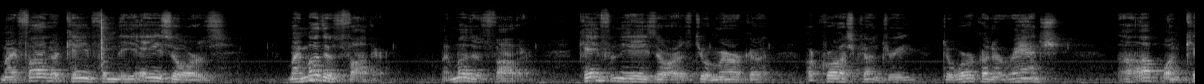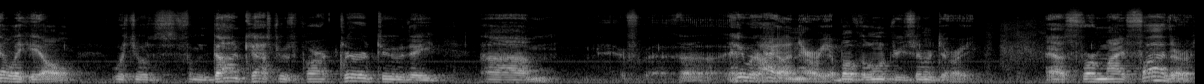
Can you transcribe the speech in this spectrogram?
My father came from the Azores, my mother's father, my mother's father, came from the Azores to America across country to work on a ranch uh, up on Kelly Hill, which was from Doncaster's Park clear to the um, uh, Hayward Island area above the Lone Tree Cemetery. As for my father,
